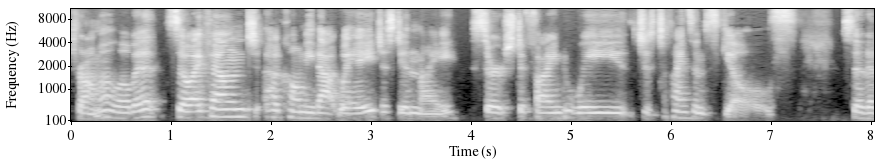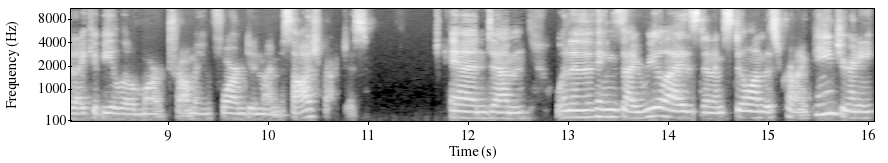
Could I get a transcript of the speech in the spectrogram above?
trauma a little bit. So I found Hakomi that way, just in my search to find ways, just to find some skills so that I could be a little more trauma informed in my massage practice. And um, one of the things I realized, and I'm still on this chronic pain journey,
